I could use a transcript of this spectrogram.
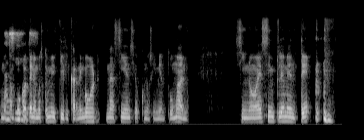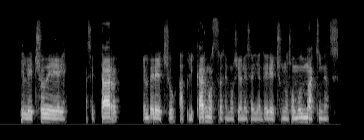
como tampoco tenemos que mitificar ninguna ciencia o conocimiento humano, sino es simplemente el hecho de aceptar el derecho, aplicar nuestras emociones ahí al derecho. No somos máquinas,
